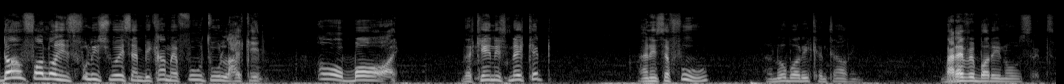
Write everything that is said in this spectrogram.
Don't follow his foolish ways and become a fool too like him. Oh boy. The king is naked and he's a fool and nobody can tell him. But everybody knows it.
